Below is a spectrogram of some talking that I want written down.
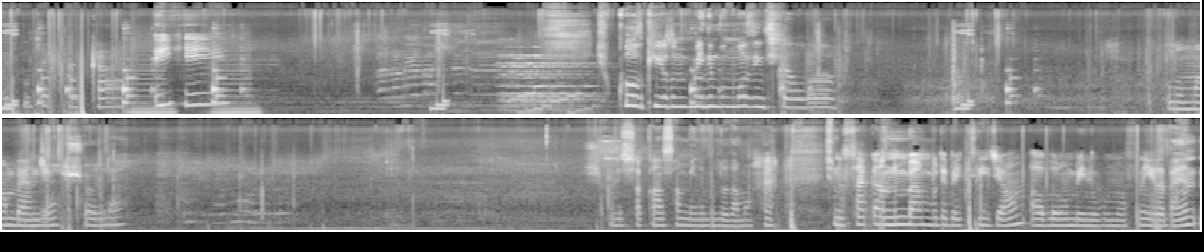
Bulacak dakika. Korkuyorum. Beni bulmaz inşallah. Bulunmam bence. Şöyle. Şöyle saklansam beni bulur ama. Şimdi saklandım ben burada bekleyeceğim. Ablamın beni bulmasını ya da ben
